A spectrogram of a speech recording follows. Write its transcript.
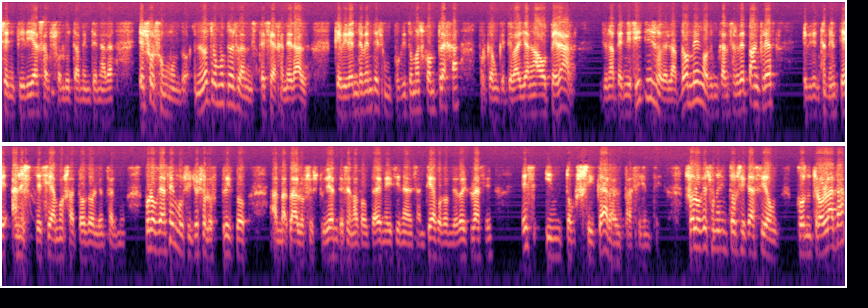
sentirías absolutamente nada. Eso es un mundo. En el otro mundo es la anestesia general, que evidentemente es un poquito más compleja, porque aunque te vayan a operar de una apendicitis o del abdomen o de un cáncer de páncreas, evidentemente anestesiamos a todo el enfermo. Por lo que hacemos, y yo se lo explico a, a los estudiantes en la Facultad de Medicina de Santiago, donde doy clase, es intoxicar al paciente. Solo que es una intoxicación controlada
